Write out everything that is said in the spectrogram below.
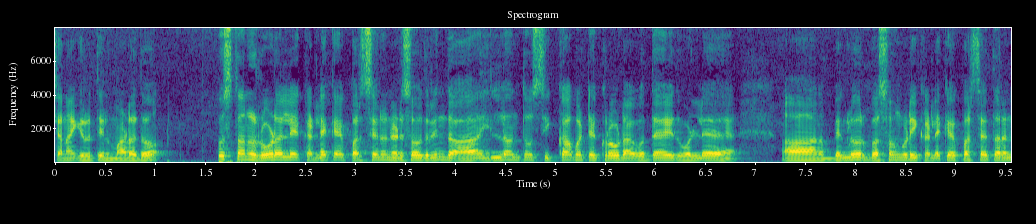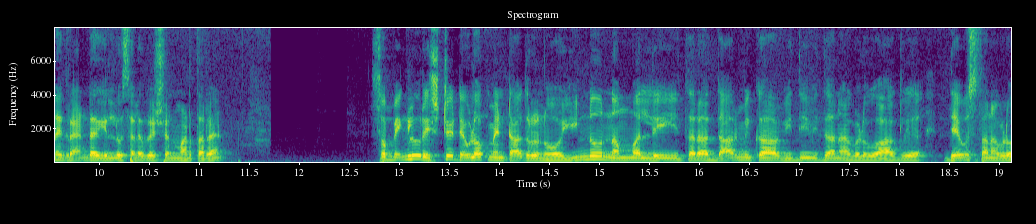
ಚೆನ್ನಾಗಿರುತ್ತೆ ಇಲ್ಲಿ ಮಾಡೋದು. ದೇವಸ್ಥಾನ ರೋಡಲ್ಲಿ ಕಡಲೆಕಾಯಿ ಪರ್ಸೆನೂ ನಡೆಸೋದ್ರಿಂದ ಇಲ್ಲಂತೂ ಸಿಕ್ಕಾಪಟ್ಟೆ ಕ್ರೌಡ್ ಆಗುತ್ತೆ. ಇದು ಒಳ್ಳೆ ಬೆಂಗಳೂರು ಬಸವನಗುಡಿ ಕಡಲೆಕಾಯಿ ಪರ್ಸೆ ಥರನೇ ಗ್ರ್ಯಾಂಡಾಗಿ ಇಲ್ಲೂ ಸೆಲೆಬ್ರೇಷನ್ ಮಾಡ್ತಾರೆ. ಸೊ ಬೆಂಗಳೂರು ಎಷ್ಟೇ ಡೆವಲಪ್ಮೆಂಟ್ ಆದ್ರೂ ಇನ್ನೂ ನಮ್ಮಲ್ಲಿ ಈ ಥರ ಧಾರ್ಮಿಕ ವಿಧಿವಿಧಾನಗಳು ಆಗಲಿ, ದೇವಸ್ಥಾನಗಳು,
